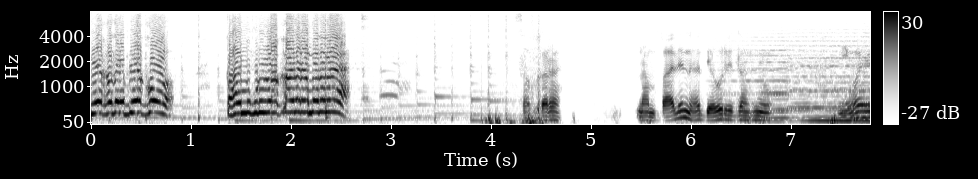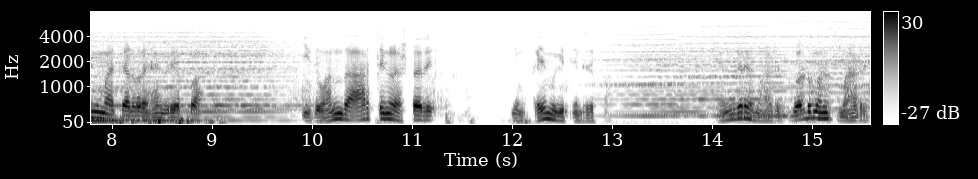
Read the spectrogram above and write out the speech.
ಬೇಕಾದ್ರೆ ಬೇಕು ತಂದು ಕುಡಿ ರೊಕ್ಕ ಅಂದ್ರೆ ಮೊದಲ. ಸಾವ್ಕಾರ ನಮ್ಮ ಪಾಲಿನ ದೇವ್ರಿದ್ದಂಗೆ ನೀವು. ನೀವೇ ಹಿಂಗೆ ಮಾತಾಡಿದ್ರೆ ಹೆಂಗ್ರಿ ಅಪ್ಪ ಇದು ಒಂದು ಆರು ತಿಂಗಳು ಅಷ್ಟೇ ರೀ. ನಿಮ್ಮ ಕೈ ಮುಗಿತೀನಿ ರೀ ಅಪ್ಪ ಹೆಂಗ್ರೆ ಮಾಡ್ರಿ ದೊಡ್ಡ ಮನಸ್ಸು ಮಾಡ್ರಿ.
